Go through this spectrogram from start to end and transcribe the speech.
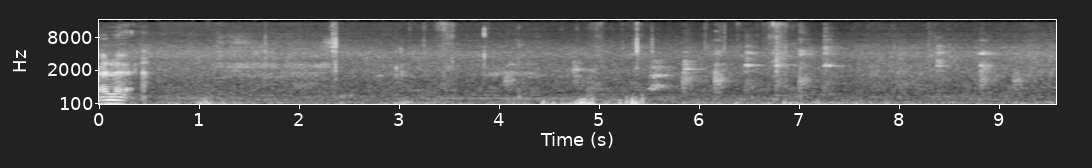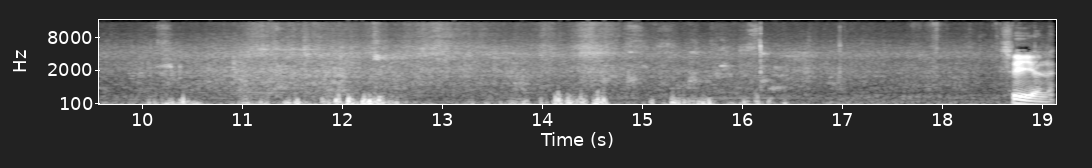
นั่นแหละ สี่อะไร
